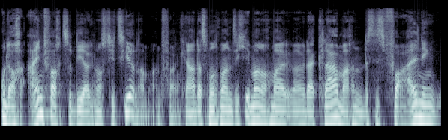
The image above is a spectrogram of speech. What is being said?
und auch einfach zu diagnostizieren am Anfang. Ja, das muss man sich immer noch mal immer wieder klar machen. Das ist vor allen Dingen,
